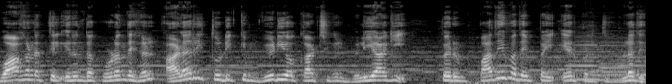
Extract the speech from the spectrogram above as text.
வாகனத்தில் இருந்த குழந்தைகள் அலறி துடிக்கும் வீடியோ காட்சிகள் வெளியாகி பெரும் பதைபதைப்பை ஏற்படுத்தியுள்ளது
